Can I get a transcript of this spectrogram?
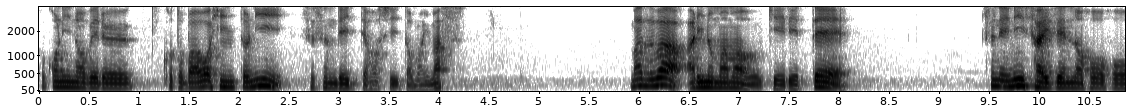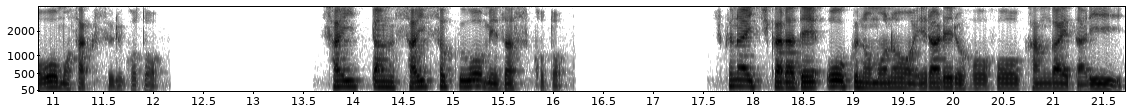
ここに述べる言葉をヒントに進んでいってほしいと思います。まずはありのままを受け入れて、常に最善の方法を模索すること。最短最速を目指すこと。少ない力で多くのものを得られる方法を考えたり、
